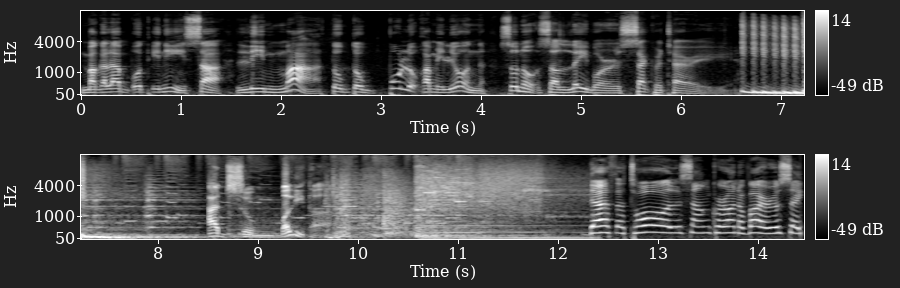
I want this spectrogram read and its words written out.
magalabot ini sa 5 tubtub pulo ka milyon suno sa Labor Secretary. Adsum Balita Death toll sang coronavirus sa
